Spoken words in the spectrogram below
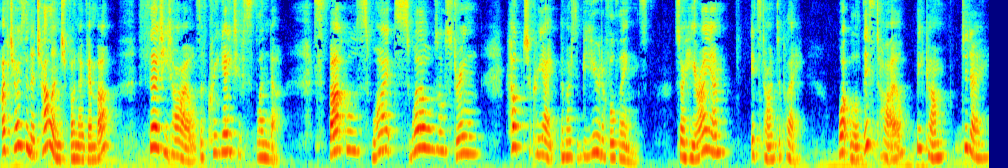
I've chosen a challenge for November. 30 tiles of creative splendour. Sparkles, swipes, swirls or string help to create the most beautiful things. So here I am. It's time to play. What will this tile become today?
